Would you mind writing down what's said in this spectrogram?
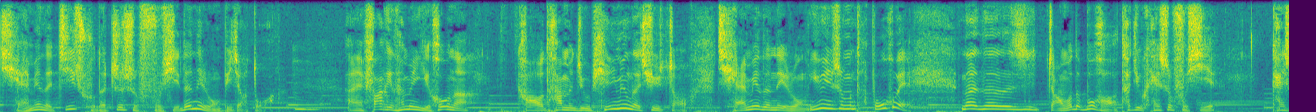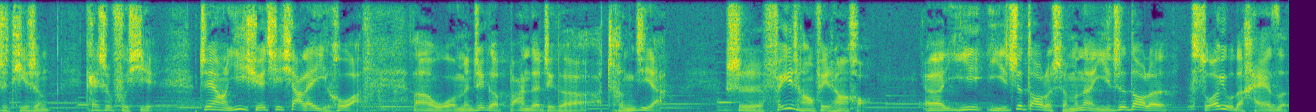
前面的基础的知识复习的内容比较多。嗯，哎，发给他们以后呢。好，他们就拼命的去找前面的内容，因为什么？他不会，那那掌握的不好，他就开始复习，开始提升，开始复习。这样一学期下来以后啊，啊，我们这个班的这个成绩啊是非常非常好，呃，以以致到了什么呢？以致到了所有的孩子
